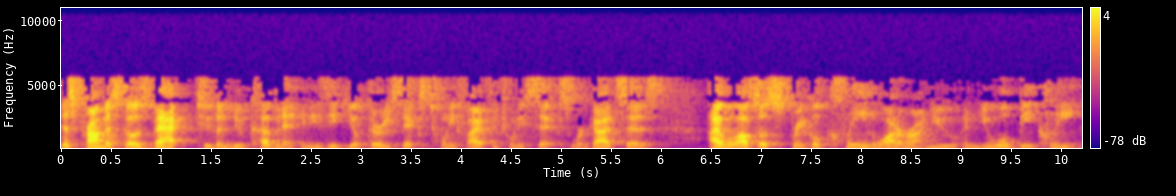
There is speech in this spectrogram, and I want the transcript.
This promise goes back to the new covenant in Ezekiel 36, 25 through 26, where God says, I will also sprinkle clean water on you, and you will be clean.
